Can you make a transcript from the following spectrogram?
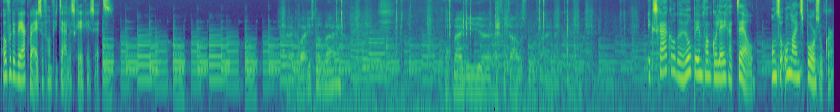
over de werkwijze van Vitalis GGZ. Kijken, waar is dat bij? Of bij die Vitalis volgens mij. Ik schakelde hulp in van collega Tel, onze online spoorzoeker.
